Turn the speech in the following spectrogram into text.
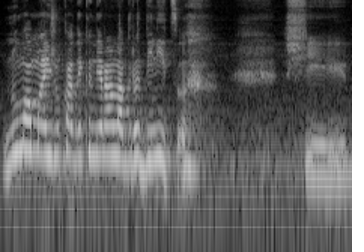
nu m-am mai jucat de când eram la grădiniță. și mm,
